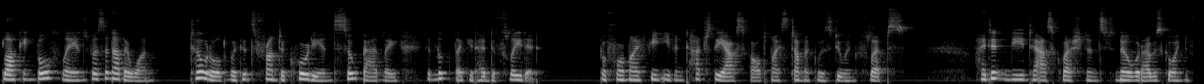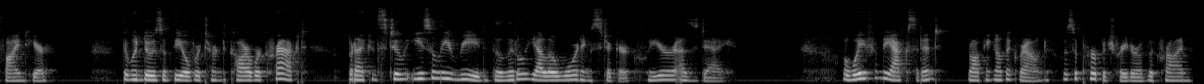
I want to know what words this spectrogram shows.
Blocking both lanes was another one, totaled with its front accordion so badly it looked like it had deflated. Before my feet even touched the asphalt, my stomach was doing flips. I didn't need to ask questions to know what I was going to find here. The windows of the overturned car were cracked, but I could still easily read the little yellow warning sticker clear as day. Away from the accident, rocking on the ground, was a perpetrator of the crime.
